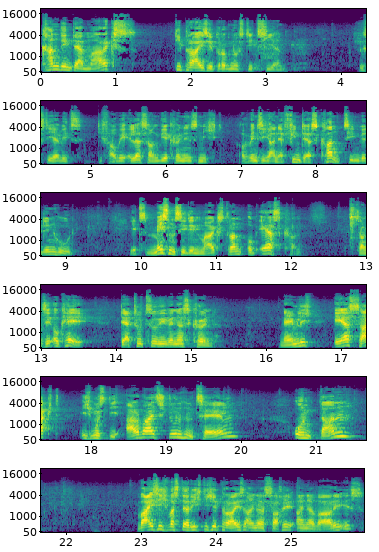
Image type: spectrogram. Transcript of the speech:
kann denn der Marx die Preise prognostizieren? Lustiger Witz. Die VWLer sagen, wir können es nicht. Aber wenn sich einer findet, der es kann, ziehen wir den Hut. Jetzt messen Sie den Marx dran, ob er es kann. Sagen Sie, okay, der tut so, wie wenn er es könnte. Nämlich, er sagt, ich muss die Arbeitsstunden zählen und dann weiß ich, was der richtige Preis einer Sache, einer Ware ist.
